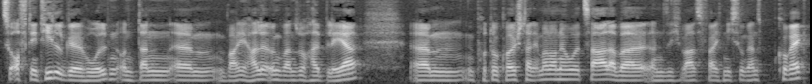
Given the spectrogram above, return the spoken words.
zu oft den Titel geholt und dann ähm, war die Halle irgendwann so halb leer. Ähm, Im Protokoll stand immer noch eine hohe Zahl, aber an sich war es vielleicht nicht so ganz korrekt.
